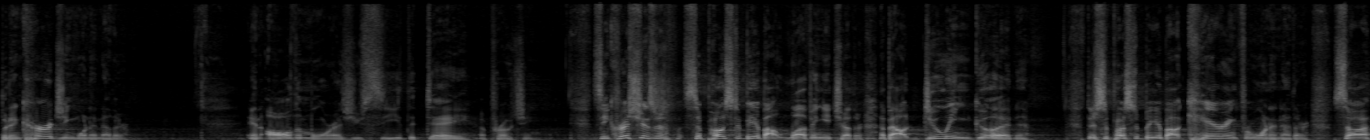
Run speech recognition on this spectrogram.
but encouraging one another and all the more as you see the day approaching. See, Christians are supposed to be about loving each other, about doing good. They're supposed to be about caring for one another. So,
